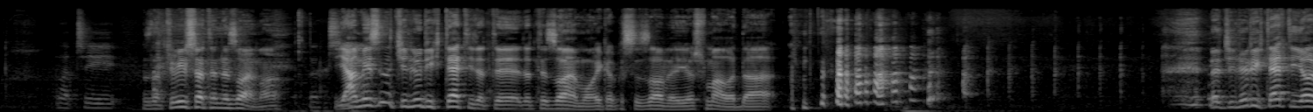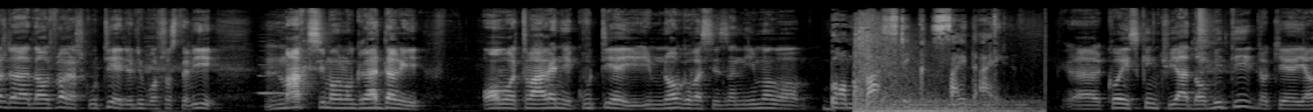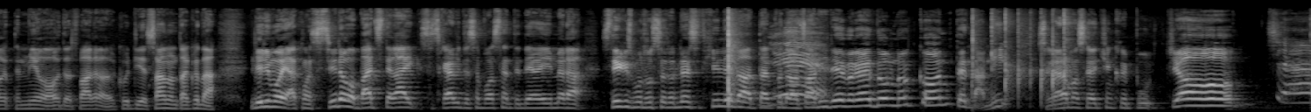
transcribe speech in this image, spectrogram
Znači... Znači više da te ne zovem, a? Znači Ja mislim da će ljudi hteti da te, da te zovem ovaj kako se zove, još malo da... znači ljudi hteti još da, da otvaraš kutije, ljudi, pošto ste vi maksimalno gledali ovo otvaranje kutije i, i mnogo vas je zanimalo bombastic side eye. E, koji skin ću ja dobiti, dok je Jeleta Mila ovdje otvarala kutije sa mnom, tako da, ljudi moji, ako vam se svidalo, bacite like, subscribe se, postanete deo imera, stigli smo do 70.000, tako da od sad Yeah! ide redovno content, a mi se gledamo u sljedećem klipu, ćao! Ćao!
